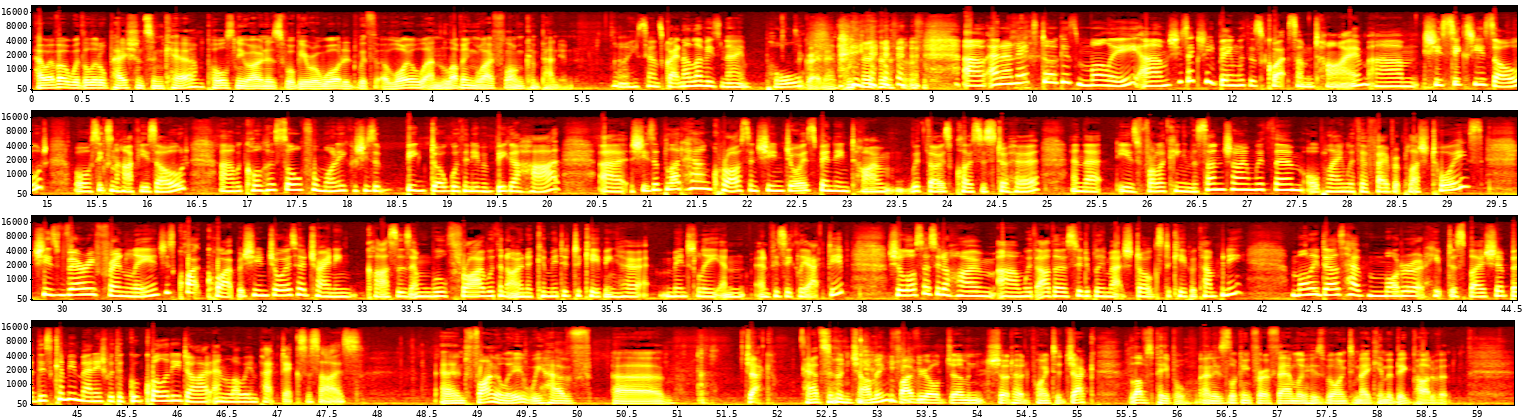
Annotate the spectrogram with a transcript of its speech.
However, with a little patience and care, Paul's new owners will be rewarded with a loyal and loving lifelong companion. Oh, he sounds great. And I love his name, Paul. It's a great name. um, and our next dog is Molly. Um, she's actually been with us quite some time. Um, she's six years old, or six and a half years old. Uh, we call her Soulful Molly because she's a big dog with an even bigger heart. Uh, she's a bloodhound cross, and she enjoys spending time with those closest to her, and that is frolicking in the sunshine with them or playing with her favourite plush toys. She's very friendly and she's quite quiet, but she enjoys her training classes and will thrive with an owner committed to keeping her mentally and, and physically active. She'll also sit at home um, with other suitably matched dogs to keep her company. Molly does have moderate hip dysplasia, but this can be managed with a good quality diet and low impact exercise. and finally, we have uh, Jack. Handsome and charming, five year old German short haired pointer Jack loves people and is looking for a family who's willing to make him a big part of it.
